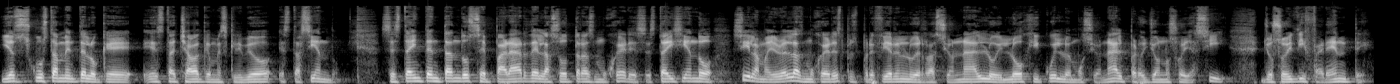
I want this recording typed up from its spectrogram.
Y eso es justamente lo que esta chava que me escribió está haciendo. Se está intentando separar de las otras mujeres. Está diciendo, sí, la mayoría de las mujeres pues prefieren lo irracional, lo ilógico y lo emocional, pero yo no soy así. Yo soy diferente.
